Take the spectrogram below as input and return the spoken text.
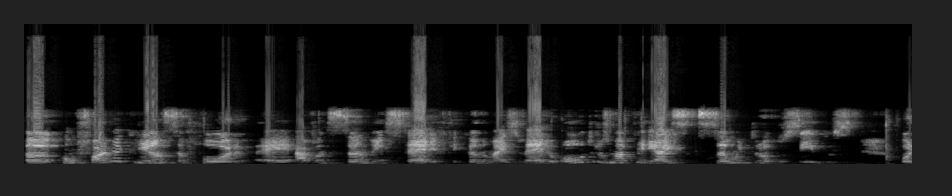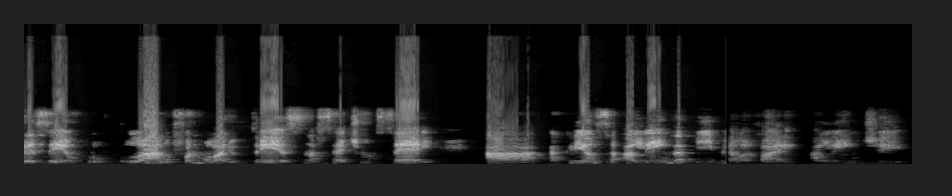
Uh, conforme a criança for é, avançando em série, ficando mais velho, outros materiais são introduzidos. Por exemplo, lá no formulário 3, na sétima série, a, a criança, além da Bíblia, ela vai, além de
